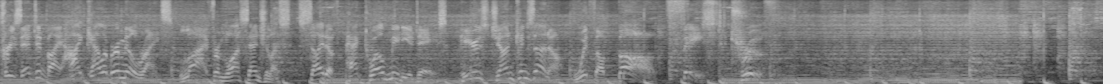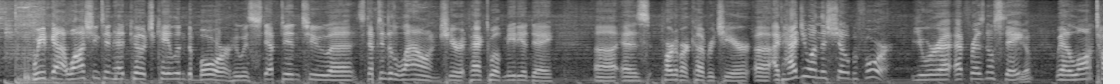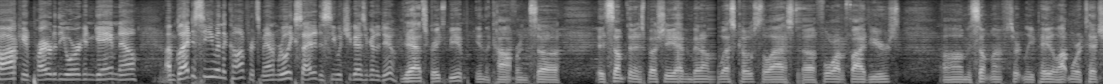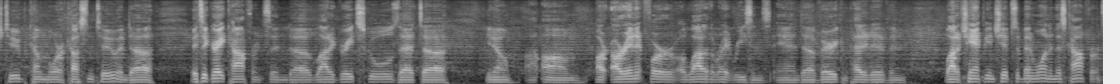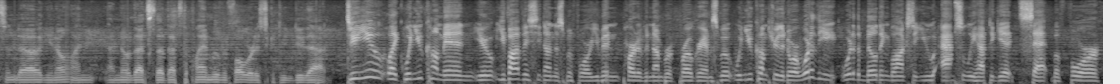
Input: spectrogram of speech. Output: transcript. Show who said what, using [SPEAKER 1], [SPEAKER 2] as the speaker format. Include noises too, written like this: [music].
[SPEAKER 1] presented by High Caliber Millwrights, live from Los Angeles, site of Pac 12 Media Days. Here's John Canzano with the Bald Faced Truth.
[SPEAKER 2] We've got Washington head coach Kalen DeBoer, who has stepped into uh, stepped into the lounge here at Pac-12 Media Day uh, as part of our coverage here. Uh, I've had you on this show before. You were uh, at Fresno State.
[SPEAKER 3] Yep.
[SPEAKER 2] We had a long talk prior to the Oregon game. Now, I'm glad to see you in the conference, man. I'm really excited to see what you guys are going to do.
[SPEAKER 3] Yeah, it's great to be in the conference. Uh, it's something, especially having been on the West Coast the last uh, four out of five years. Um, it's something I've certainly paid a lot more attention to, become more accustomed to, and uh, it's a great conference and uh, a lot of great schools that uh, you know um, are, are in it for a lot of the right reasons and uh, very competitive and a lot of championships have been won in this conference and uh, you know I, I know that's the that's the plan moving forward is to continue to do that.
[SPEAKER 2] Do you like when you come in? You you've obviously done this before. You've been part of a number of programs, but when you come through the door, what are the what are the building blocks that you absolutely have to get set before,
